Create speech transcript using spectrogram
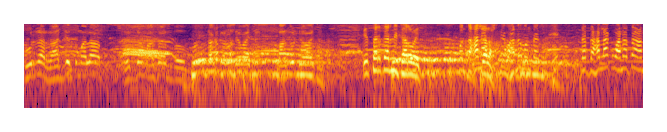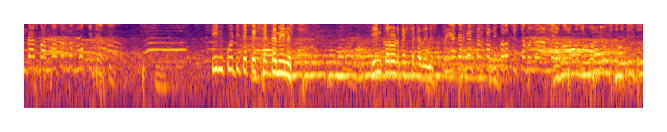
पूर्ण राज्य तुम्हाला एकदम असं स्टक करून ठेवायचं बांधून ठेवायचं ते सरकारने ठरवायचं. पण दहा लाख नुसते वाहनं म्हणताय तुम्ही. जर दहा लाख वाहनाचा अंदाज बांधला तर मग लोक किती असतील? तीन कोटीच्या पेक्षा कमी नसते. तीन करोडपेक्षा कमी नसते. तर या दरम्यान सरकारने परत शिष्टमंडळ आणले आता जशी बोलणी होती तशी केली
